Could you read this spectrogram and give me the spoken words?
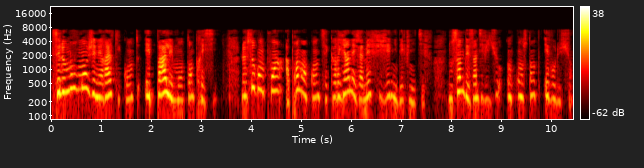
C'est le mouvement général qui compte et pas les montants précis. Le second point à prendre en compte, c'est que rien n'est jamais figé ni définitif. Nous sommes des individus en constante évolution.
